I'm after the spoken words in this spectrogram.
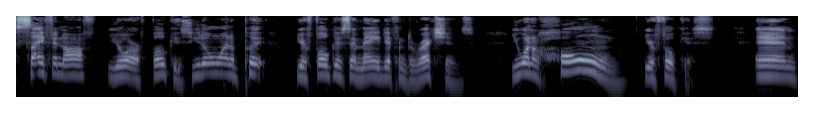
siphon off your focus. You don't want to put your focus in many different directions. You want to hone your focus. And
